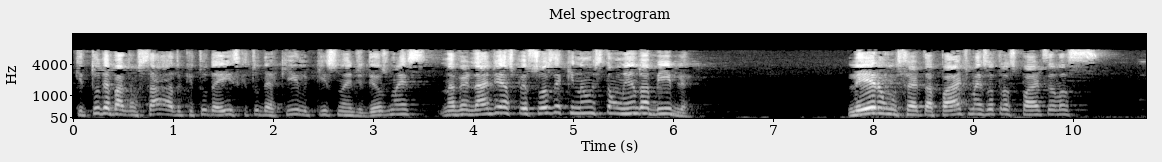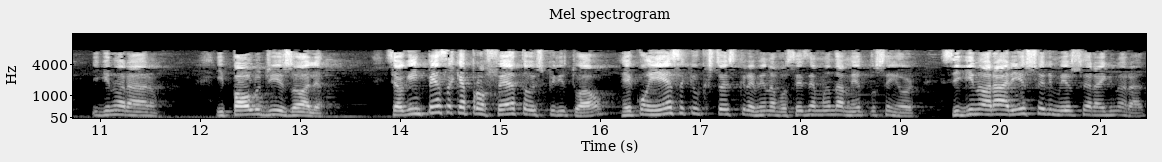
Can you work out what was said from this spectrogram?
que tudo é bagunçado, que tudo é isso, que tudo é aquilo, que isso não é de Deus, mas na verdade as pessoas é que não estão lendo a Bíblia. Leram certa parte, mas outras partes elas ignoraram. E Paulo diz: olha, se alguém pensa que é profeta ou espiritual, reconheça que o que estou escrevendo a vocês é mandamento do Senhor. Se ignorar isso, ele mesmo será ignorado.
